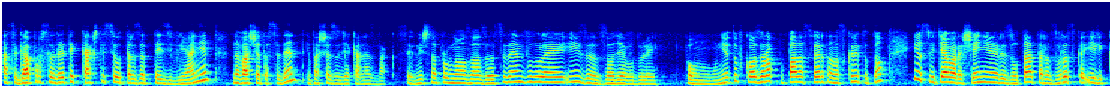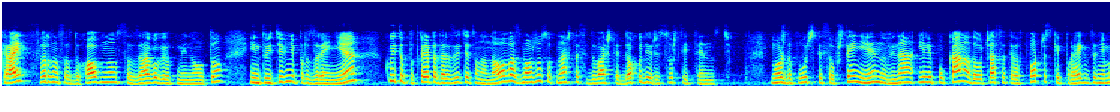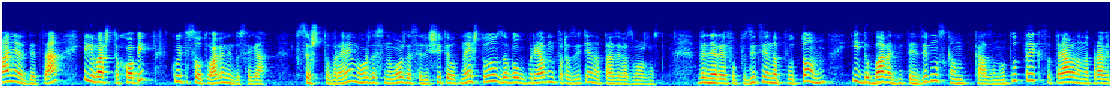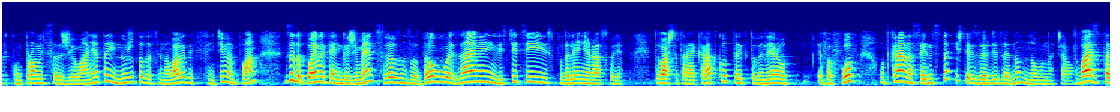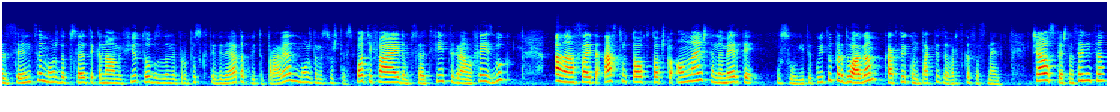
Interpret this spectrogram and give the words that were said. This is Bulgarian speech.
А сега проследете как ще се отразят тези влияния на вашият асцендент и вашия зодиакален знак. Седмична прогноза за асцендент Водолей и за зодия Водолей. Пълнолунието в Козирог попада в сферата на скритото и осветява решение, резултат, развръзка или край, свързан с духовност, с загуби от миналото, интуитивни прозрения, които подкрепят развитието на нова възможност от нашите се до вашите доходи, ресурси и ценности може да получите съобщение, новина или покана да участвате в творчески проект, занимания с деца или вашето хоби, които са отлагани до сега. В същото време може да се наложи да се лишите от нещо за благоприятното развитие на тази възможност. Венера е в опозиция на Плутон и добавя интензивност към казаното, тъй като трябва да направите компромис с желанията и нуждата да се налагате в интимен план, за да поемете ангажимент, свързан с дългове, заеми, инвестиции и споделени разходи. Това ще трае кратко, тъй като Венера е в лъв от края на седмицата и ще ви заради за едно ново начало. Това е за тази седмица. Може да последвате канала ми в YouTube, за да не пропускате видеята, които правя. Може да ме слушате в Spotify, да ме последвате в Instagram, в Facebook. А на сайта astrotalks.online ще намерите услугите, които предлагам, както и контакти за връзка с мен. Чао! Успешна седмица!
